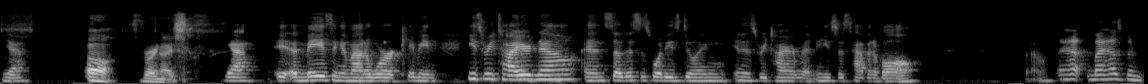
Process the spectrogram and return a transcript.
Yeah. Oh, it's very nice. Yeah, amazing amount of work. I mean, he's retired now, and so this is what he's doing in his retirement. And he's just having a ball. So my husband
